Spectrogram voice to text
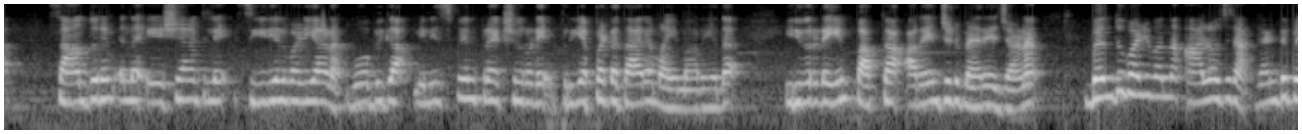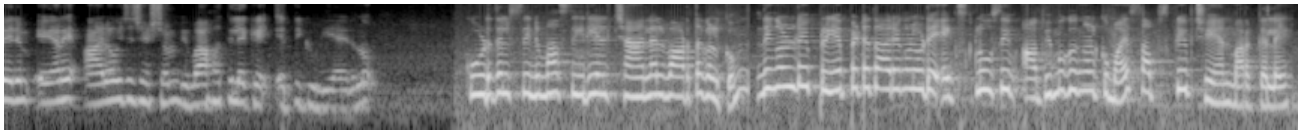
സാന്ത്വനം എന്ന ഏഷ്യാനെറ്റിലെ സീരിയൽ വഴിയാണ് ഗോപിക മിനിസ്ക്രീൻ പ്രേക്ഷകരുടെ പ്രിയപ്പെട്ട താരമായി മാറിയത്. ഇരുവരുടെയും പക്ക അറേഞ്ച്ഡ് മാരേജ് ആണ്. ബന്ധു വഴി വന്ന ആലോചന രണ്ടുപേരും ഏറെ ആലോചിച്ച ശേഷം വിവാഹത്തിലേക്ക് എത്തിക്കുകയായിരുന്നു. കൂടുതൽ സിനിമ സീരിയൽ ചാനൽ വാർത്തകൾക്കും നിങ്ങളുടെ പ്രിയപ്പെട്ട താരങ്ങളുടെ എക്സ്ക്ലൂസീവ് അഭിമുഖങ്ങൾക്കുമായി സബ്സ്ക്രൈബ് ചെയ്യാൻ മറക്കല്ലേ?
